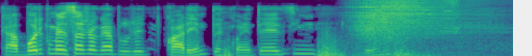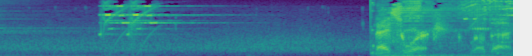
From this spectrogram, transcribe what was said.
Acabou de começar a jogar pelo jeito 40. 40 é assim. Bem... Nice work. Well done.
